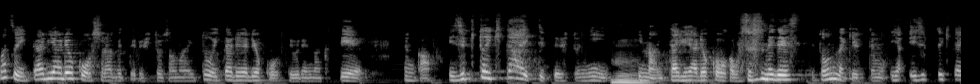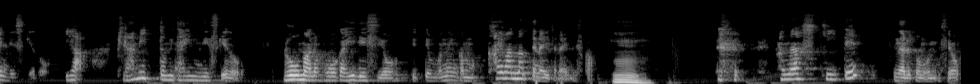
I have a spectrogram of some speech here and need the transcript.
まずイタリア旅行を調べてる人じゃないと、イタリア旅行って売れなくて、なんか、エジプト行きたいって言ってる人に、うん今、イタリア旅行がおすすめですってどんだけ言っても、いや、エジプト行きたいんですけど、いや、ピラミッド見たいんですけど、ローマの方がいいですよって言っても、なんかもう会話になってないじゃないですか。うん。話聞いてってなると思うんですよ。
